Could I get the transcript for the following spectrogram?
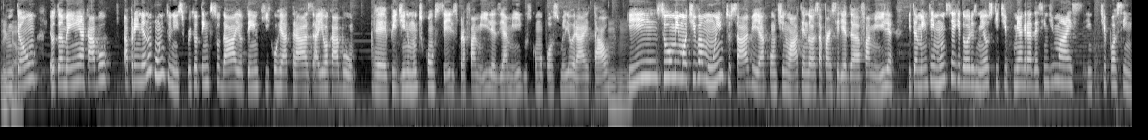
Legal. Então, eu também acabo aprendendo muito nisso, porque eu tenho que estudar, eu tenho que correr atrás, aí eu acabo é, pedindo muitos conselhos para famílias e amigos, como posso melhorar e tal. Uhum. E isso me motiva muito, sabe, a continuar tendo essa parceria da família. E também tem muitos seguidores meus que, tipo, me agradecem demais. E, tipo assim,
